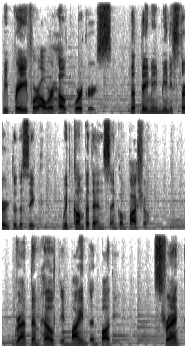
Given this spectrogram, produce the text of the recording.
We pray for our health workers that they may minister to the sick with competence and compassion. Grant them health in mind and body, strength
